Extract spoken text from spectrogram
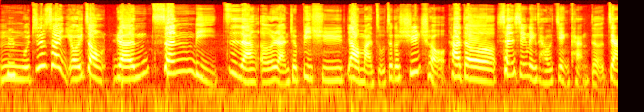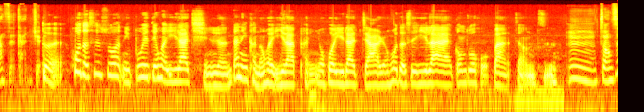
嗯，我就算有一种人生理自然而然就必须要满足这个需求，他的。身心灵才会健康的这样子的感觉，对，或者是说你不一定会依赖情人，但你可能会依赖朋友，或依赖家人，或者是依赖工作伙伴这样子。嗯，总之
